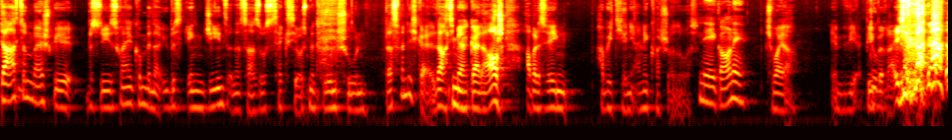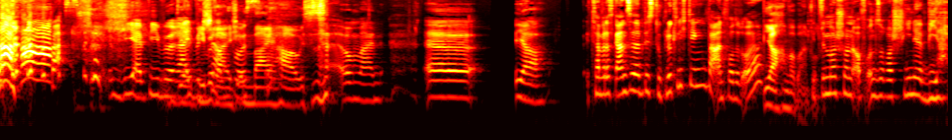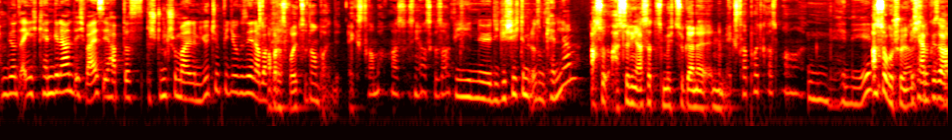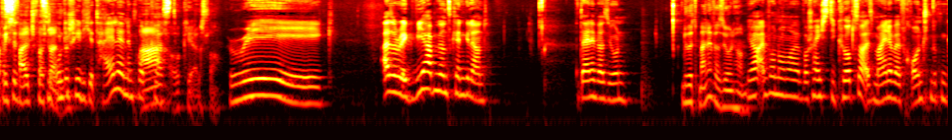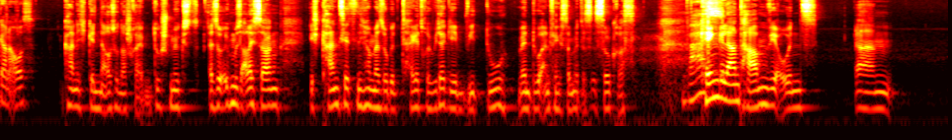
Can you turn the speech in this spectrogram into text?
da zum Beispiel bist du dieses reingekommen mit einer übelst engen Jeans und das sah so sexy aus mit hohen Schuhen. Das fand ich geil. Da dachte ich mir, geiler Arsch. Aber deswegen habe ich dich ja nie angequatscht oder sowas. Nee, gar nicht. Ich war ja im VIP-Bereich. Im VIP-Bereich mit VIP-Bereich Shampoos. in my house. Oh Mann. Äh, ja. Jetzt haben wir das ganze Bist du glücklich Ding beantwortet, oder? Ja, haben wir Jetzt beantwortet. sind wir schon auf unserer Schiene. Wie haben wir uns eigentlich kennengelernt? Ich weiß, ihr habt das bestimmt schon mal in einem YouTube-Video gesehen, aber, Aber das wolltest du dann bei- extra machen, hast du es nicht erst gesagt? wie, nö, die Geschichte mit unserem Kennenlernen? Achso, hast du den erst gesagt, möchtest du gerne in einem Extra-Podcast machen? Nee, nee. Achso, gut, Entschuldigung. ich habe gesagt, hab das, sind, falsch das sind unterschiedliche Teile in dem Podcast. Ah, okay, alles klar. Rick. Also Rick, wie haben wir uns kennengelernt? Deine Version. Du willst meine Version hören? Ja, einfach nochmal. Wahrscheinlich ist die kürzer als meine, weil Frauen schmücken gern aus. Kann ich genauso unterschreiben. Du schmückst. Also ich muss ehrlich sagen, ich kann es jetzt nicht mehr so detailgetreu wiedergeben wie du, wenn du anfängst damit. Das ist so krass. Was? Kennengelernt haben wir uns ähm,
